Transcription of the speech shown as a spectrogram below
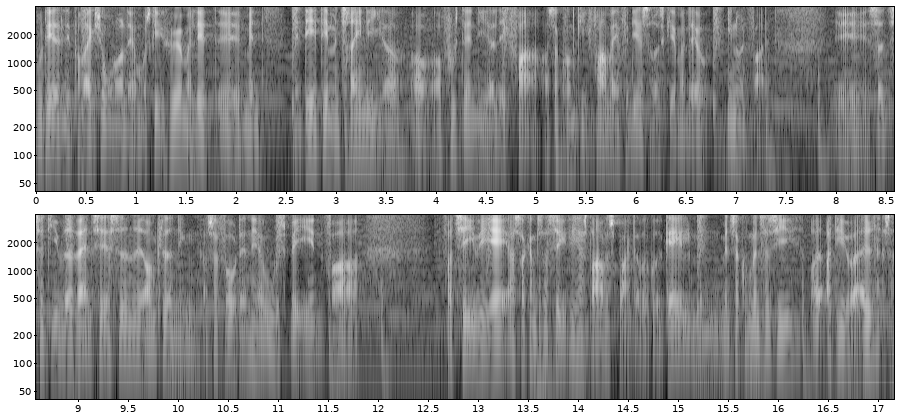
vurdere lidt på reaktionerne og måske høre mig lidt, øh, men, men det er det, man træner i og, og, og fuldstændig at lægge fra, og så kun kigge fremad, fordi ellers risikerer man at lave endnu en fejl. Øh, så, så de har været vant til at sidde nede i omklædningen, og så få den her USB ind fra, fra TVA, og så kan man så se det her straffespark, der var gået galt, men, men så kunne man så sige, og, og det er jo alle, altså,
